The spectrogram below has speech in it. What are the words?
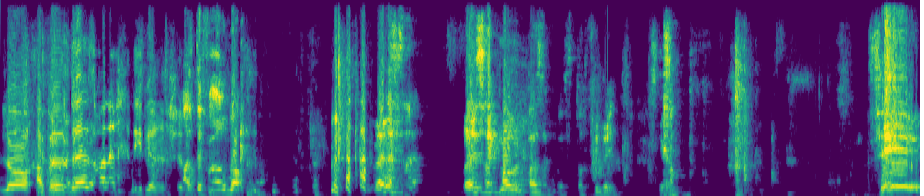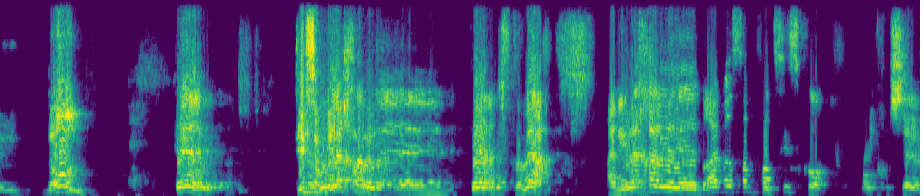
לא, אבל זה הזמן היחידי בערך שלו. אל תפאר בה. אולי נשחק- מארוול פאזל קווסט תוך כדי. סליחה. אה, דורון, כן, תהיה אני שמח. הולך אבל- על... אה, כן, אני שמח. אני הולך על אה, דרייבר סן פרנסיסקו, אני חושב.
